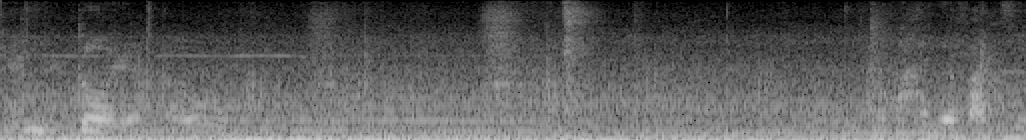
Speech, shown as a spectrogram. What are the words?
幾多人口？好快嘅發展。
